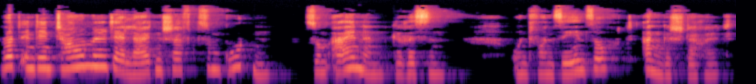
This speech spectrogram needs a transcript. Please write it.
wird in den Taumel der Leidenschaft zum Guten, zum einen gerissen und von Sehnsucht angestachelt.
